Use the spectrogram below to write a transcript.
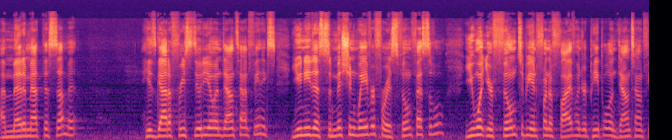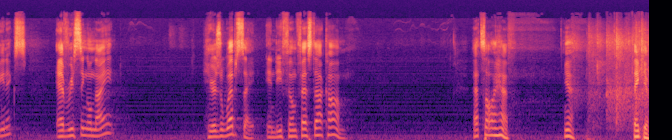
I met him at this summit. He's got a free studio in downtown Phoenix. You need a submission waiver for his film festival. You want your film to be in front of 500 people in downtown Phoenix every single night? Here's a website, indiefilmfest.com. That's all I have. Yeah. Thank you.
